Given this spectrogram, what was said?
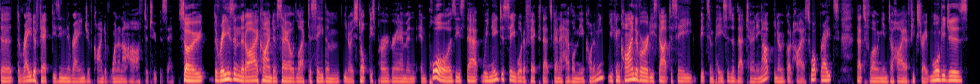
the, the rate effect is in the range of kind of 1.5 to 2%. So the reason that I kind of say I would like to see them, you know, stop this program and, and pause is that we need to see what effect that's going to have on the economy. You can kind of already start to see bits and pieces of that turning up. You know, we've got higher swap rates, that's flowing into higher fixed rate mortgages mortgages.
